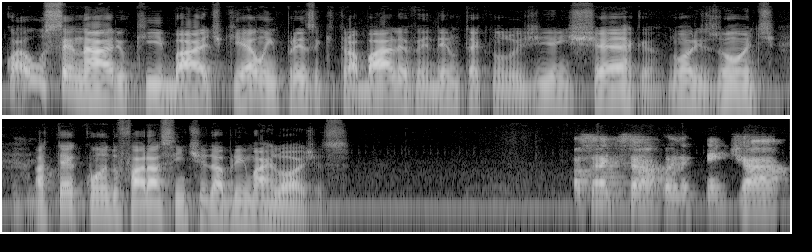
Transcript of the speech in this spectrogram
Qual é o cenário que Ibite, que é uma empresa que trabalha vendendo tecnologia, enxerga no horizonte? Até quando fará sentido abrir mais lojas? Consegue dizer uma coisa que a gente já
